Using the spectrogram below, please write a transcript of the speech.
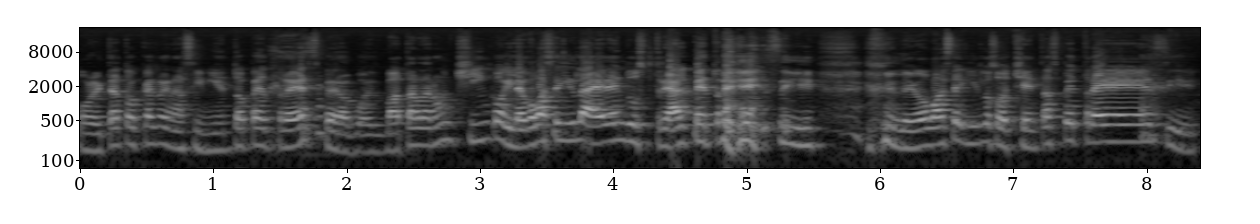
Ahorita toca el renacimiento P3, pero pues va a tardar un chingo y luego va a seguir la era industrial P3 y luego va a seguir los 80s P3 y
